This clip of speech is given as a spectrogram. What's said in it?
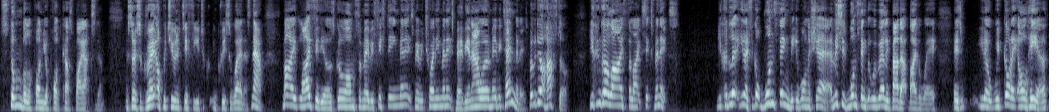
stumble upon your podcast by accident. And so it's a great opportunity for you to increase awareness. Now, my live videos go on for maybe 15 minutes, maybe 20 minutes, maybe an hour, maybe 10 minutes, but we don't have to. You can go live for like six minutes. You could, you know, if you've got one thing that you want to share, and this is one thing that we're really bad at, by the way, is, you know, we've got it all here.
